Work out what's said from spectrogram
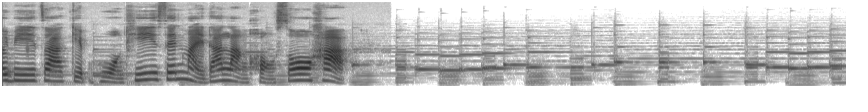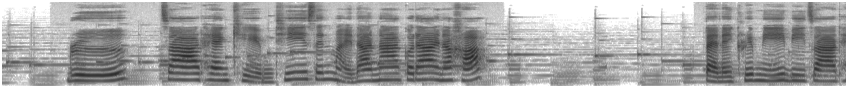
ยบีจะเก็บห่วงที่เส้นไหมด้านหลังของโซ่ค่ะ หรือจะแทงเข็มที่เส้นไหมด้านหน้าก็ได้นะคะ แต่ในคลิปนี้บีจะแท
